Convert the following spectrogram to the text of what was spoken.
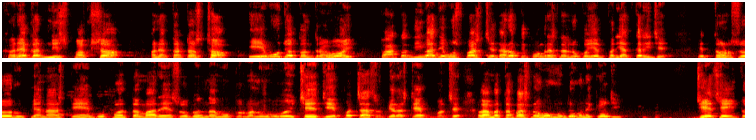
ખરેખર નિષ્પક્ષ અને તટસ્થ એવું જો તંત્ર હોય, તો આ તો દીવા જેવું સ્પષ્ટ છે. ધારો કે કોંગ્રેસના લોકોએ ફરિયાદ કરી છે કે ત્રણસો રૂપિયાના સ્ટેમ્પ ઉપર તમારે સોગંદનામું કરવાનું હોય છે, જે પચાસ રૂપિયાના સ્ટેમ્પ ઉપર છે. હવે આમાં તપાસનો શું મુદ્દો મને કયો જી? જે છે એ તો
